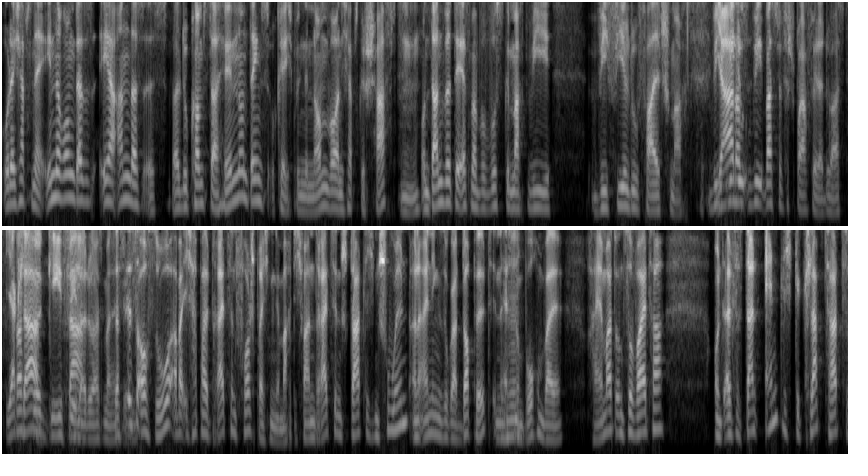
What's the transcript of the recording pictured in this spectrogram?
oder ich habe es in Erinnerung, dass es eher anders ist, weil du kommst da hin und denkst, okay, ich bin genommen worden, ich habe es geschafft mhm. und dann wird dir erstmal bewusst gemacht, wie wie viel du falsch machst. Wie, Ja, wie das- du, wie, was für Gehfehler du hast. Ja, was klar. für Gehfehler klar. du hast. Das ist auch so, aber ich habe halt 13 Vorsprechen gemacht. Ich war in 13 staatlichen Schulen, an einigen sogar doppelt, in Mhm. Essen und Bochum, weil Heimat und so weiter. Und als es dann endlich geklappt hat,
